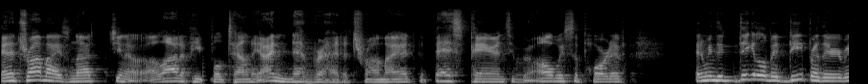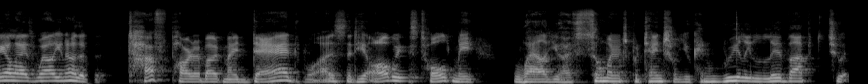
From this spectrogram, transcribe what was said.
and a trauma is not you know a lot of people tell me i never had a trauma. I had the best parents. Who were always supportive. And when they dig a little bit deeper they realize well you know the tough part about my dad was that he always told me well you have so much potential you can really live up to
